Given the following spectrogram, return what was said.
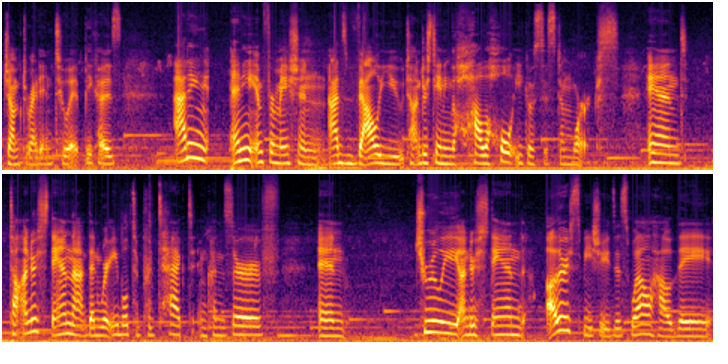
jumped right into it because adding any information adds value to understanding the, how the whole ecosystem works. And to understand that, then we're able to protect and conserve and truly understand other species as well how they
